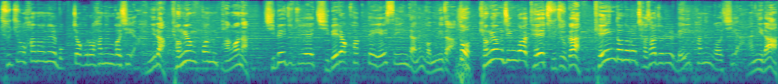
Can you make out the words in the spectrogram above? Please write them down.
주주 환원을 목적으로 하는 것이 아니라 경영권 방어나 지배주주의 지배력 확대에 쓰인다는 겁니다. 또 경영진과 대주주가 개인 돈으로 자사주를 매입하는 것이 아니라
